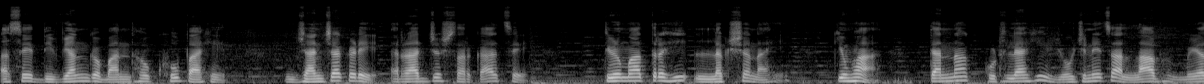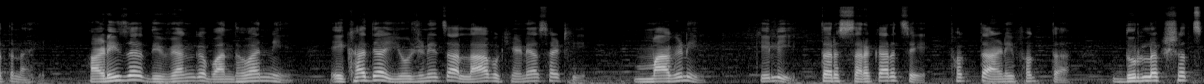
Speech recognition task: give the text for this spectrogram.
असे दिव्यांग बांधव खूप आहेत. ज्यांच्याकडे राज्य सरकारचे तिळमात्रही लक्ष नाही किंवा त्यांना कुठल्याही योजनेचा लाभ मिळत नाही. आणि जर दिव्यांग बांधवांनी एखाद्या योजनेचा लाभ घेण्यासाठी मागणी केली तर सरकारचे फक्त आणि फक्त दुर्लक्षच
